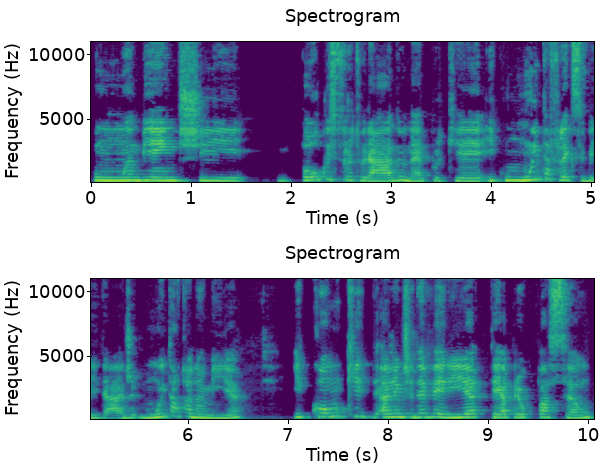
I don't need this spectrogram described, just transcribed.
com um ambiente pouco estruturado, né? Porque e com muita flexibilidade, muita autonomia, e como que a gente deveria ter a preocupação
